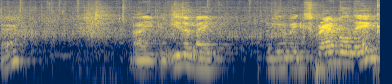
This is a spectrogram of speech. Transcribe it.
Okay. Now you can either make, you're gonna make scrambled egg.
